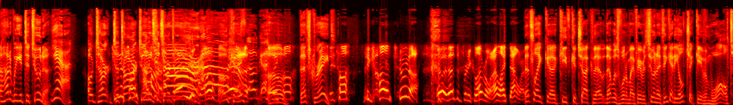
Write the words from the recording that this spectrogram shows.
Now, how did we get to tuna? Yeah. Oh, tar- Tuna Tatar, tartar. tuna Oh, tartar. tartar. Okay. Yeah, so good. Oh, that's great. They call they call him tuna. Oh, that's a pretty clever one. I like that one. That's like uh, Keith Tkachuk. That that was one of my favorites too, and I think Eddie Olczyk gave him Walt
